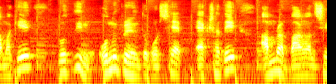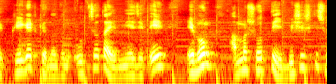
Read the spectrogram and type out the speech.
আমাকে প্রতিদিন অনুপ্রাণিত করছে। একসাথে আমরা বাংলাদেশের ক্রিকেটকে নতুন উচ্চতায় নিয়ে যেতে এবং আমরা সত্যিই বিশেষ কিছু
